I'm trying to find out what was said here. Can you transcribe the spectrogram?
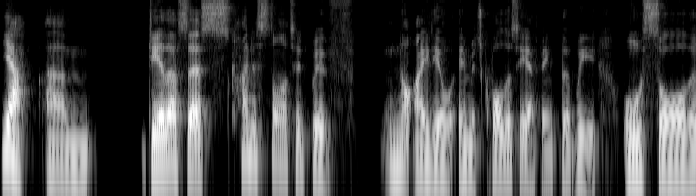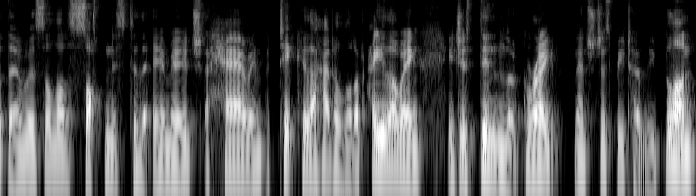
yeah, um, DLSS kind of started with not ideal image quality. I think that we all saw that there was a lot of softness to the image. Hair in particular had a lot of haloing. It just didn't look great. Let's just be totally blunt.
